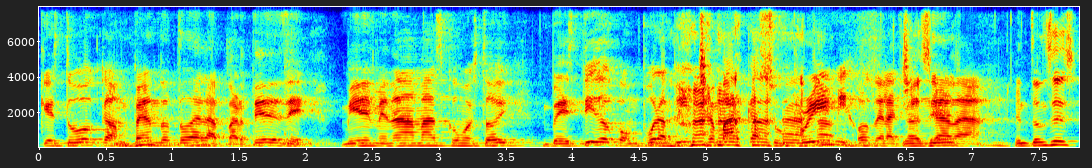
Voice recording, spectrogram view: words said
que estuvo campeando toda la partida desde, mírenme nada más cómo estoy, vestido con pura pinche marca Supreme, hijos de la es. chingada. Entonces,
